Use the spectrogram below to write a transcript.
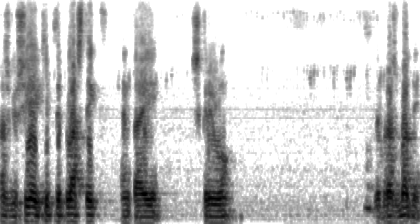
As you see, I keep the plastic and I screw the brass body.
